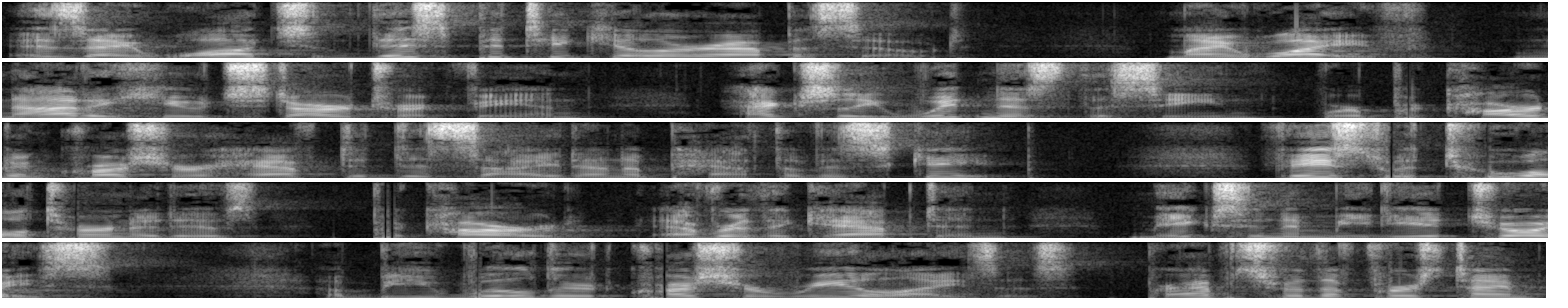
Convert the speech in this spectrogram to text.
As I watched this particular episode, my wife, not a huge Star Trek fan, actually witnessed the scene where Picard and Crusher have to decide on a path of escape. Faced with two alternatives, Picard, ever the captain, makes an immediate choice. A bewildered Crusher realizes, perhaps for the first time,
